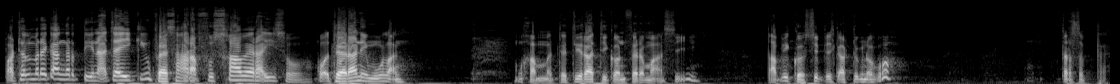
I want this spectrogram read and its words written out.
Padahal mereka ngerti nak cai iki bahasa Arab fusha wa iso. Kok darani mulang? Muhammad jadi ra dikonfirmasi. Tapi gosip wis kadung nopo? Tersebar.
